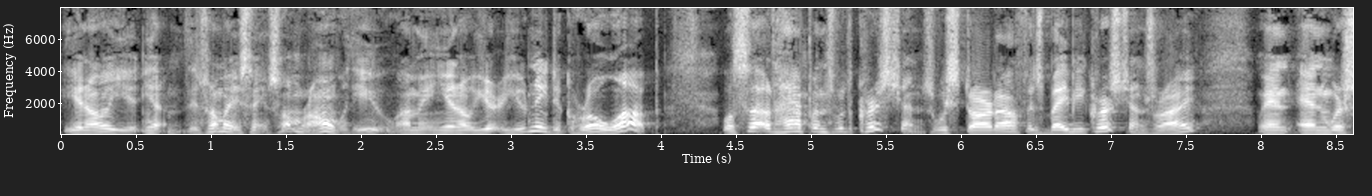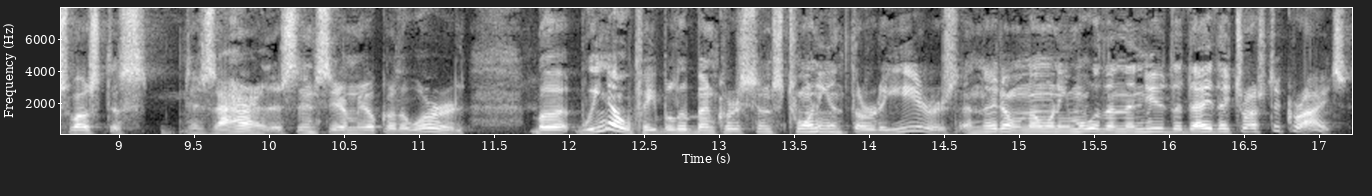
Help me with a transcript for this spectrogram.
you know you, you know somebody's saying something wrong with you. I mean you know you you need to grow up. Well so that happens with christians. We start off as baby christians right? And and we're supposed to desire the sincere milk of the word. But we know people who've been christians 20 and 30 years and they don't know any more than they knew the day they trusted christ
